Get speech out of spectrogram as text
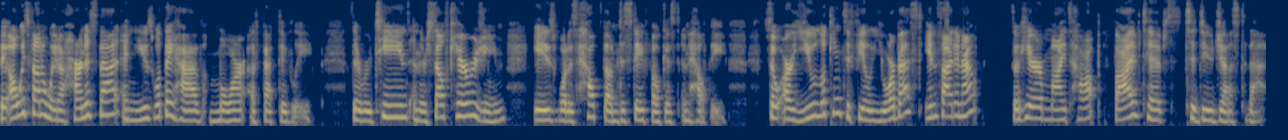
They always found a way to harness that and use what they have more effectively. Their routines and their self care regime is what has helped them to stay focused and healthy. So, are you looking to feel your best inside and out? So here are my top five tips to do just that.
